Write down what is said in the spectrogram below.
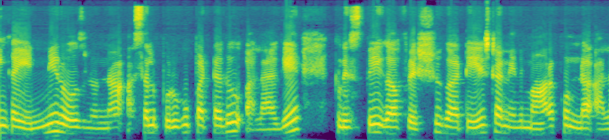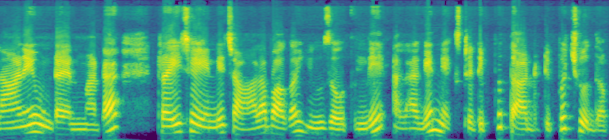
ఇంకా ఎన్ని రోజులున్నా అసలు పురుగు పట్టదు. అలాగే క్రిస్పీగా ఫ్రెష్గా టేస్ట్ అనేది మారకుండా అలానే ఉంటాయన్నమాట. ట్రై చేయండి. చాలా బాగా యూజ్ అవుతుంది. అలాగే నెక్స్ట్ టిప్ థర్డ్ టిప్ చూద్దాం.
